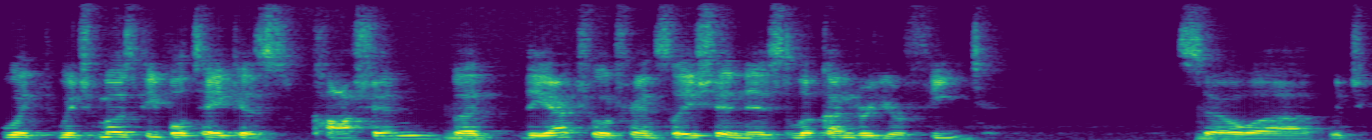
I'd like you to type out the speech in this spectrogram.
which which most people take as caution, but the actual translation is "Look under your feet." So, uh, which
